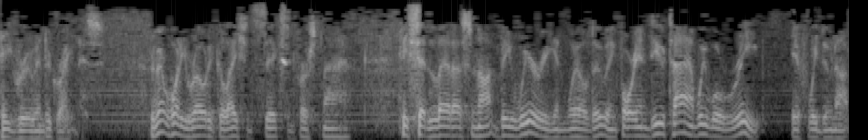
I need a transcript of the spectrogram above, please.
he grew into greatness. Remember what he wrote in Galatians 6 and verse 9? He said, Let us not be weary in well doing, for in due time we will reap if we do not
